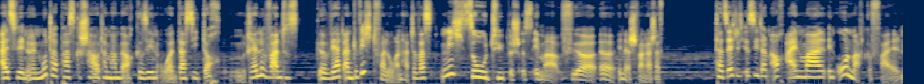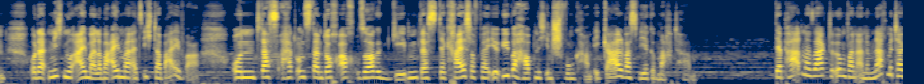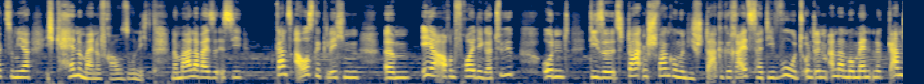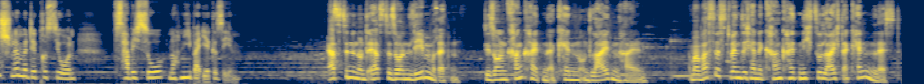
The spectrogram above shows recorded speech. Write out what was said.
Als wir in ihren Mutterpass geschaut haben, haben wir auch gesehen, oh, dass sie doch ein relevantes äh, Wert an Gewicht verloren hatte, was nicht so typisch ist immer für äh, in der Schwangerschaft. Tatsächlich ist sie dann auch einmal in Ohnmacht gefallen. Oder nicht nur einmal, aber einmal, als ich dabei war. Und das hat uns dann doch auch Sorge gegeben, dass der Kreislauf bei ihr überhaupt nicht in Schwung kam, egal was wir gemacht haben. Der Partner sagte irgendwann an einem Nachmittag zu mir, ich kenne meine Frau so nicht. Normalerweise ist sie ganz ausgeglichen, ähm, eher auch ein freudiger Typ. Und diese starken Schwankungen, die starke Gereiztheit, die Wut und in anderen Momenten eine ganz schlimme Depression, das habe ich so noch nie bei ihr gesehen. Ärztinnen und Ärzte sollen Leben retten. Sie sollen Krankheiten erkennen und Leiden heilen. Aber was ist, wenn sich eine Krankheit nicht so leicht erkennen lässt?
